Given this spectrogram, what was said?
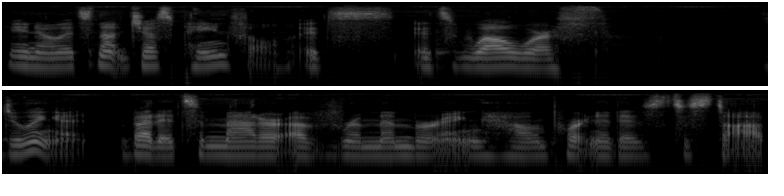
You know, it's not just painful. It's it's well worth doing it, but it's a matter of remembering how important it is to stop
